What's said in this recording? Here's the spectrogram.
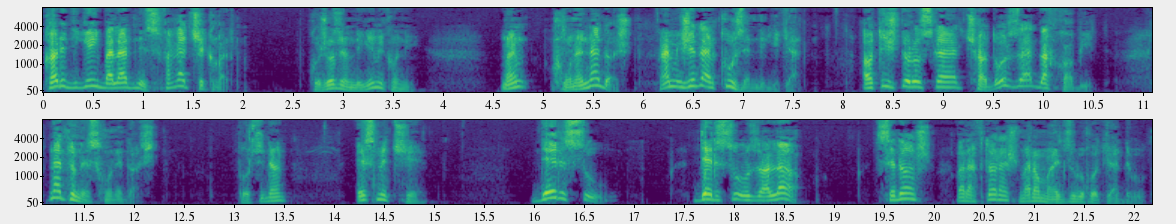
کار دیگه ای بلد نیست فقط شکار. کجا زندگی می‌کنی؟ من خونه نداشت همیشه در کو زندگی کرد. آتیش درست کرد چادر زد و خوابید. نتونست خونه داشت. پرسیدن اسمت چیه؟ درسو. درسو اوزالا. صداش و رفتارش مرا مجذوب خود کرده بود.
